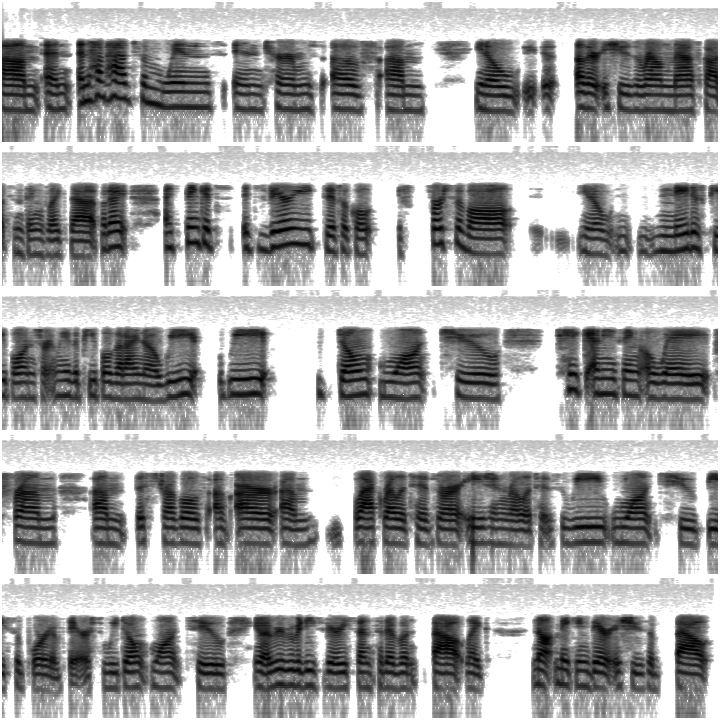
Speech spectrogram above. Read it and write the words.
mm-hmm. um, and and have had some wins in terms of um, you know other issues around mascots and things like that. But I I think it's it's very difficult. First of all, you know native people and certainly the people that i know we we don't want to take anything away from um, the struggles of our um, black relatives or our asian relatives. We want to be supportive there. So we don't want to you know everybody's very sensitive about like not making their issues about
